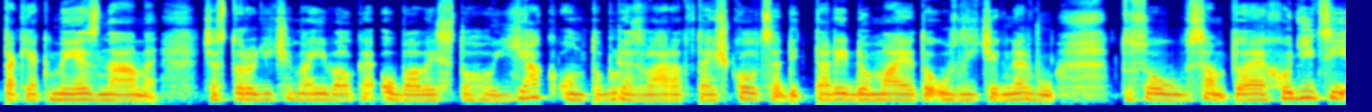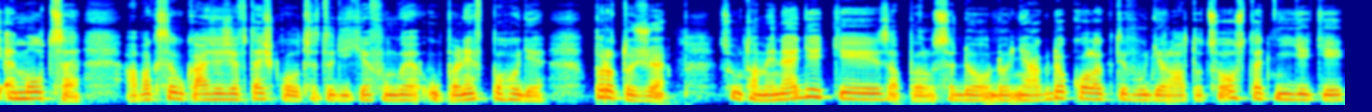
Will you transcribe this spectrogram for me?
tak, jak my je známe. Často rodiče mají velké obavy z toho, jak on to bude zvládat v té školce. Teď tady doma je to uzlíček nervů, to jsou sam, to je chodící emoce a pak se ukáže, že v té školce to dítě funguje úplně v pohodě, protože jsou tam jiné děti, zapojil se do, do nějak do kolektivu, dělá to, co ostatní děti,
